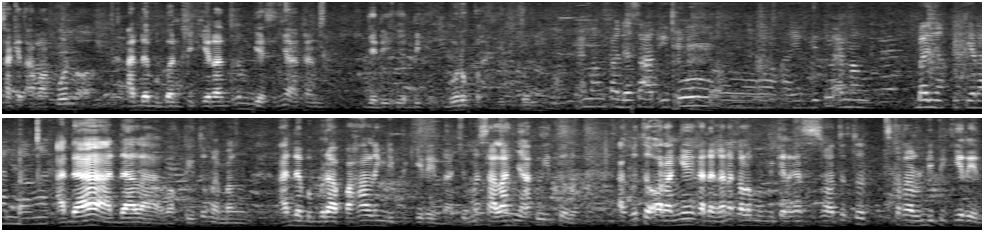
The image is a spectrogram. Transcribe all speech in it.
sakit apa pun ada beban pikiran itu kan biasanya akan jadi lebih buruk lah gitu Emang pada saat itu eh, kayak gitu emang banyak pikiran banget. ada ada lah. Waktu itu memang ada beberapa hal yang dipikirin. Nah cuma salahnya aku itu loh. Aku tuh orangnya kadang-kadang kalau memikirkan sesuatu tuh terlalu dipikirin.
